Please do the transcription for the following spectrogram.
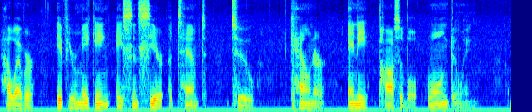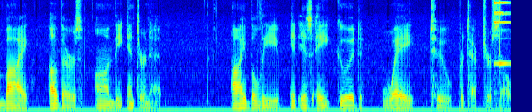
However, if you're making a sincere attempt to counter any possible wrongdoing by others on the internet, I believe it is a good way to protect yourself.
